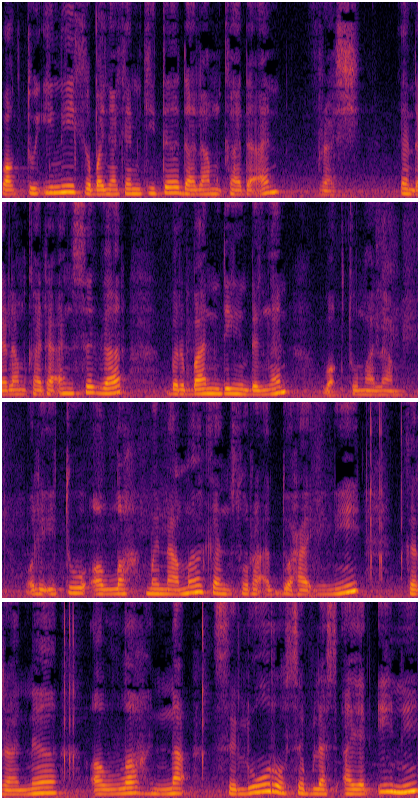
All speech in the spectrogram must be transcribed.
Waktu ini kebanyakan kita dalam keadaan fresh dan dalam keadaan segar berbanding dengan waktu malam oleh itu Allah menamakan surah Ad-Duha ini kerana Allah nak seluruh sebelas ayat ini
